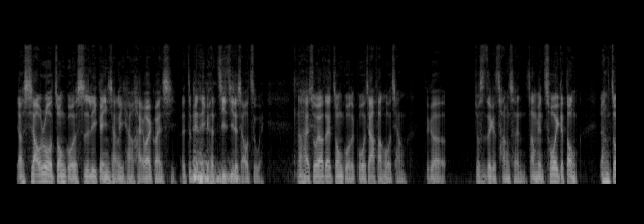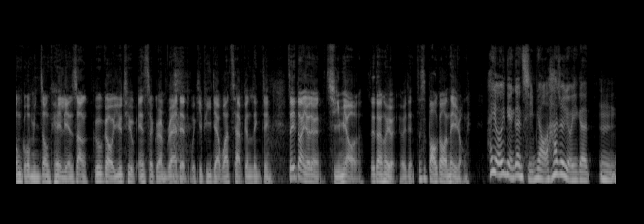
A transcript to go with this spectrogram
要削弱中国的势力跟影响力，还有海外关系，呃，这变成一个很积极的小组，哎，那还说要在中国的国家防火墙，这个就是这个长城上面戳一个洞。让中国民众可以连上 Google、YouTube、Instagram、Reddit、Wikipedia、WhatsApp 跟 LinkedIn，这一段有点奇妙了。这一段会有有一点，这是报告的内容诶。还有一点更奇妙了，他就有一个嗯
